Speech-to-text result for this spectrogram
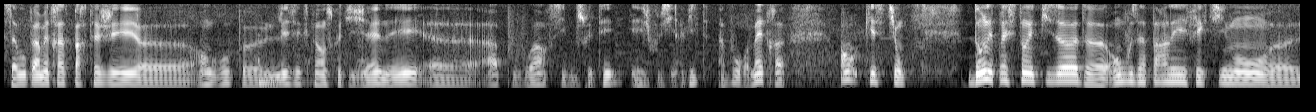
Ça vous permettra de partager en groupe les expériences quotidiennes et à pouvoir, si vous le souhaitez, et je vous y invite à vous remettre en question. Dans les précédents épisodes, euh, on vous a parlé effectivement euh,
